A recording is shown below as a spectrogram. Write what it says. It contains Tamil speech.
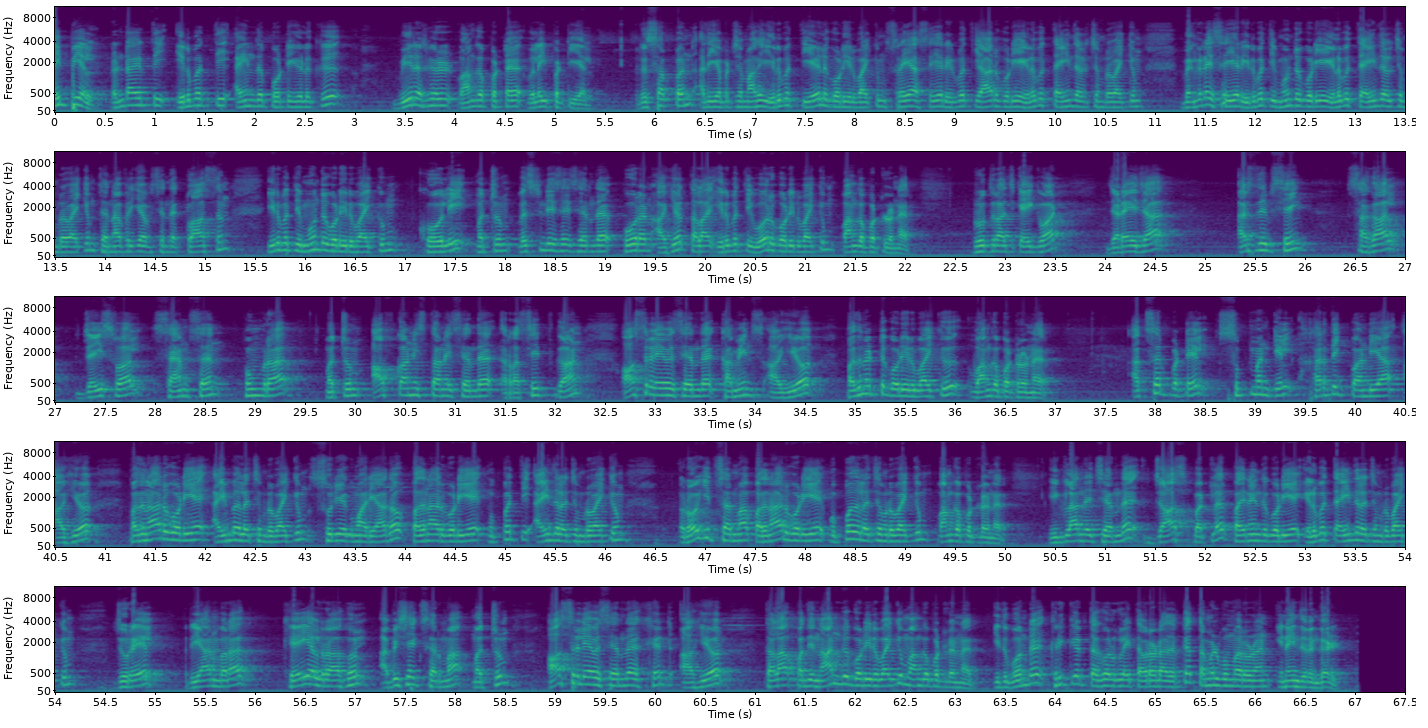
ஐபிஎல் ரெண்டாயிரத்தி இருபத்தி ஐந்து போட்டிகளுக்கு வீரர்கள் வாங்கப்பட்ட விலைப்பட்டியல். ரிஷப் பண்ட் அதிகபட்சமாக இருபத்தி ஏழு கோடி ரூபாய்க்கும் ஸ்ரேயா செய்யர் இருபத்தி ஆறு கோடியே எழுபத்தி ஐந்து லட்சம் ரூபாய்க்கும் வெங்கடேஷ் ஐயர் இருபத்தி மூன்று கோடியே எழுபத்தி ஐந்து லட்சம் ரூபாய்க்கும் தென்னாப்பிரிக்காவை சேர்ந்த கிளாசன் இருபத்தி மூன்று கோடி ரூபாய்க்கும் கோலி மற்றும் வெஸ்ட் இண்டீஸை சேர்ந்த பூரன் ஆகியோர் தலா இருபத்தி ஓரு கோடி ரூபாய்க்கும் வாங்கப்பட்டுள்ளனர். ருத்ராஜ் கெய்க்வாட் ஜடேஜா ஹர்தீப் சிங் சகால் ஜெய்ஸ்வால் சாம்சன் பும்ரா மற்றும் ஆப்கானிஸ்தானை சேர்ந்த ரஷீத் கான் ஆஸ்திரேலியாவை சேர்ந்த கமின்ஸ் ஆகியோர் பதினெட்டு கோடி ரூபாய்க்கு வாங்கப்பட்டுள்ளனர். அக்சர் பட்டேல் சுப்மன் கில் ஹர்திக் பாண்டியா ஆகியோர் பதினாறு கோடியே ஐம்பது லட்சம் ரூபாய்க்கும் சூரியகுமார் யாதவ் பதினாறு கோடியே முப்பத்தி ஐந்து லட்சம் ரூபாய்க்கும் ரோஹித் சர்மா பதினாறு கோடியே முப்பது லட்சம் ரூபாய்க்கும் வாங்கப்பட்டுள்ளனர். இங்கிலாந்தைச் சேர்ந்த ஜாஸ் பட்லர் பதினைந்து கோடியே எழுபத்தி ஐந்து லட்சம் ரூபாய்க்கும் ஜுரேல் ரியான் பராக் கே எல் ராகுல் அபிஷேக் சர்மா மற்றும் ஆஸ்திரேலியாவை சேர்ந்த ஹெட் ஆகியோர் தலா பதினான்கு கோடி ரூபாய்க்கும் வாங்கப்பட்டுள்ளனர். இதுபோன்ற கிரிக்கெட் தகவல்களை தவறாதிருக்க தமிழ் புமருடன் இணைந்திருங்கள்.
